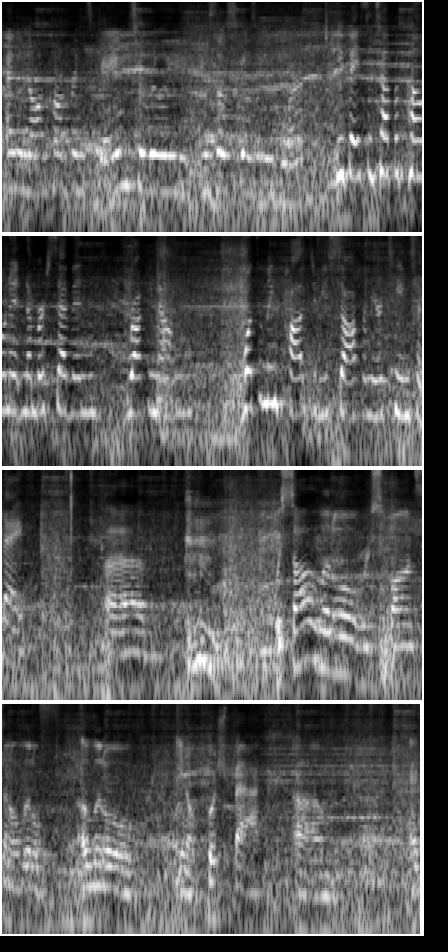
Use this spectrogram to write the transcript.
and a non-conference game to really use those skills that we've learned. You faced a tough opponent, number seven, Rocky Mountain. What's something positive you saw from your team today? Uh, we saw a little response and a little, a little, you know, pushback. Um, and,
